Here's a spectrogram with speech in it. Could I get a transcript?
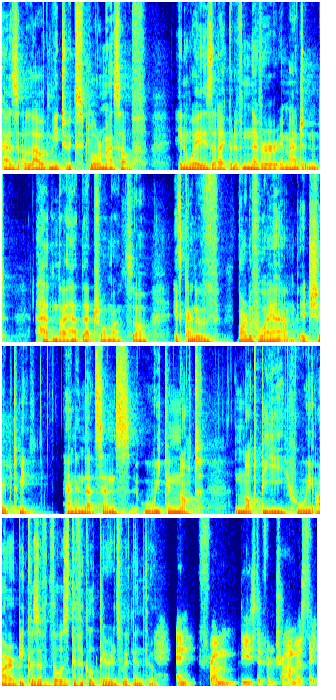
has allowed me to explore myself in ways that i could have never imagined hadn't i had that trauma so it's kind of part of who I am. It shaped me. And in that sense, we cannot not be who we are because of those difficult periods we've been through. And from these different traumas that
